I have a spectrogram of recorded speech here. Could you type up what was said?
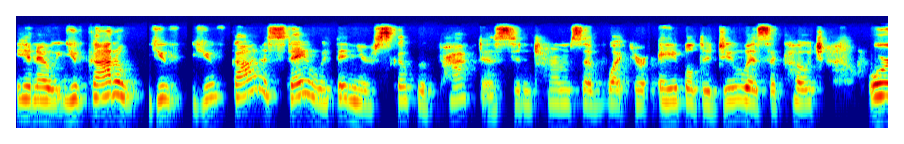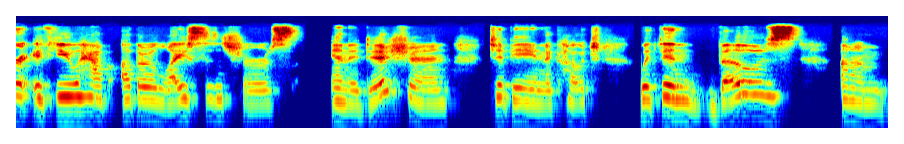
you know you've got to you've you've got to stay within your scope of practice in terms of what you're able to do as a coach or if you have other licensures in addition to being a coach within those um,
